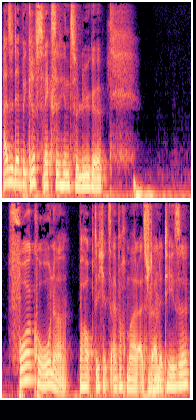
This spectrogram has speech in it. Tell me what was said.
also der Begriffswechsel hin zur Lüge. Vor Corona behaupte ich jetzt einfach mal als steile mhm. These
